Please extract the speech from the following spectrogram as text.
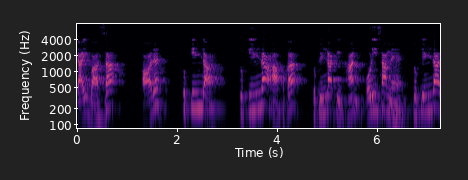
चाईवासा और सुकिंडा। सुकिंडा आपका सुकिंडा की खान ओडिशा में है। सुकिंडा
